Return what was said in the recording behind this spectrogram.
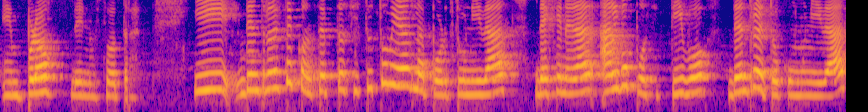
en pro de nosotras. Y dentro de este concepto, si tú tuvieras la oportunidad de generar algo positivo dentro de tu comunidad,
